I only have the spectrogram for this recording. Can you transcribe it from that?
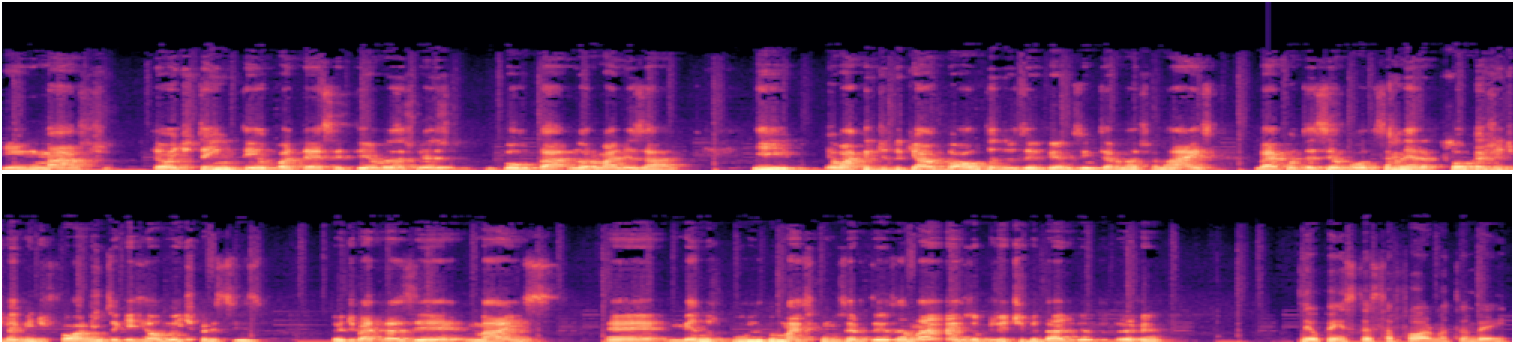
em março. Então a gente tem um tempo até setembro das coisas voltar normalizarem. E eu acredito que a volta dos eventos internacionais vai acontecer um pouco dessa maneira. Pouca gente vai vir de fora, não sei que realmente precisa. Então a gente vai trazer mais, é, menos público, mas com certeza mais objetividade dentro do evento. Eu penso dessa forma também.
